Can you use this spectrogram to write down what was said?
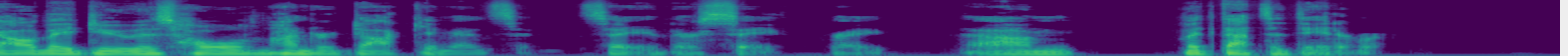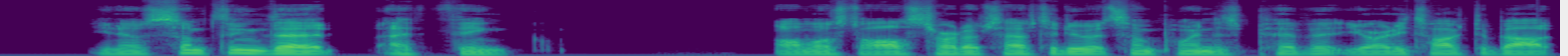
all they do is hold 100 documents and say they're safe, right? Um, but that's a data room. You know, something that I think almost all startups have to do at some point is pivot. You already talked about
